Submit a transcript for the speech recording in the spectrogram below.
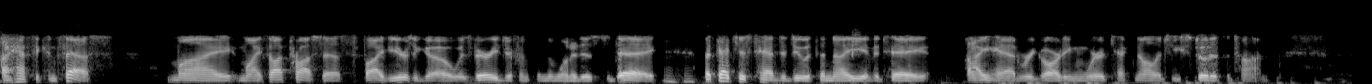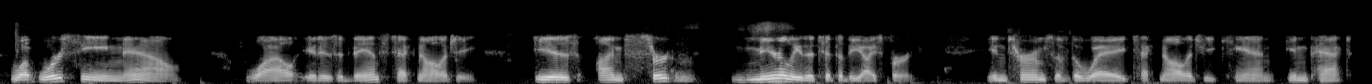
I have to confess, my my thought process five years ago was very different than the one it is today. Mm-hmm. But that just had to do with the naivete I had regarding where technology stood at the time. What we're seeing now, while it is advanced technology, is I'm certain merely the tip of the iceberg in terms of the way technology can impact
